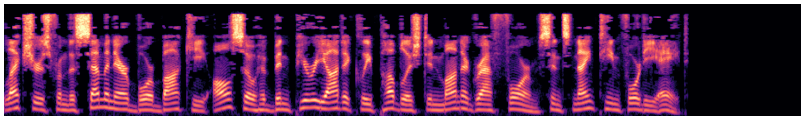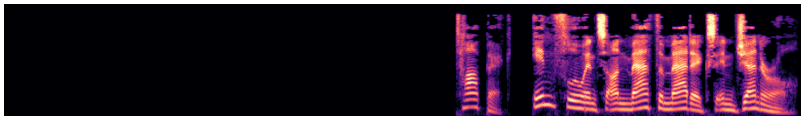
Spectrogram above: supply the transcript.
lectures from the Séminaire Bourbaki also have been periodically published in monograph form since 1948. Topic: Influence on mathematics in general.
